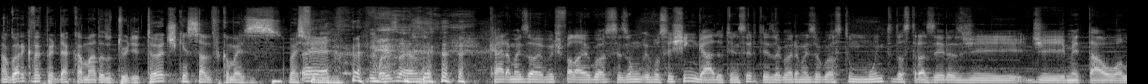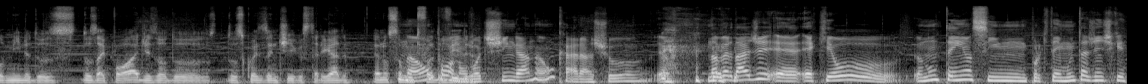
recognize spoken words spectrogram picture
Agora que vai perder a camada do 3D Touch, quem sabe fica mais, mais é, fininho. pois é. Né? Cara, mas ó, eu vou te falar, eu gosto, vocês vão, eu vou ser xingado, eu tenho certeza agora, mas eu gosto muito das traseiras de, de metal ou alumínio dos, dos iPods ou dos, dos coisas antigos, tá ligado? Eu não sou não, muito fã pô, do vidro. Não, vou te xingar não, cara, acho... Eu, na verdade, é, é que eu, eu não tenho assim, porque tem muita gente que...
